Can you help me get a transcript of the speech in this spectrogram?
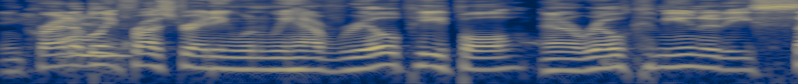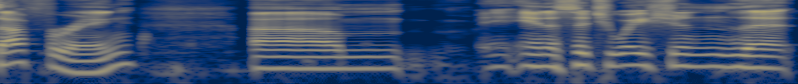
Incredibly and- frustrating when we have real people and a real community suffering um, in a situation that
